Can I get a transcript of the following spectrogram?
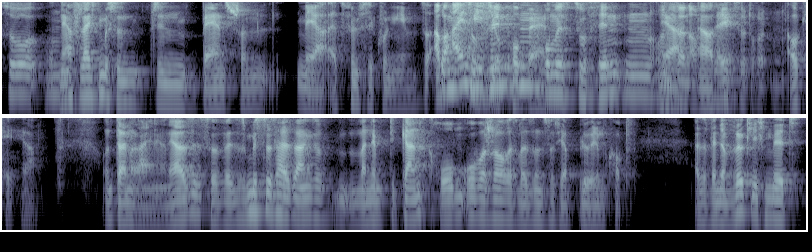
So, um, ja, vielleicht müssen den Bands schon mehr als fünf Sekunden geben. So, aber um ein Video finden, pro Band. um es zu finden und Ja, dann auf ja, Play okay. zu drücken. Okay, ja. Und dann rein. Ja, es ist so. Du müsstest halt sagen, so, man nimmt die ganz groben Obergenres, weil sonst wird's ja blöd im Kopf. Also wenn du wirklich mit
